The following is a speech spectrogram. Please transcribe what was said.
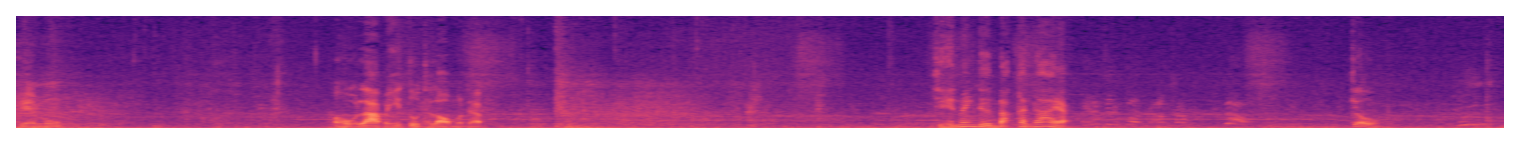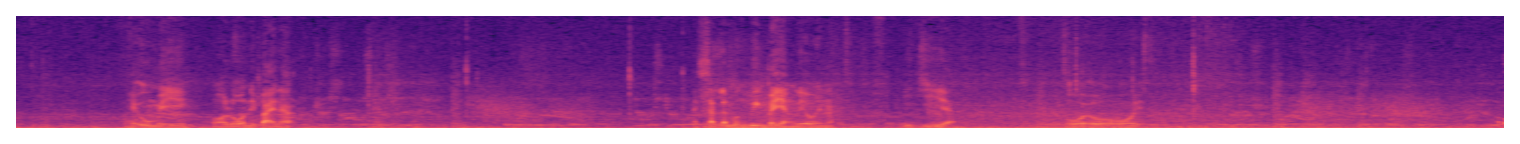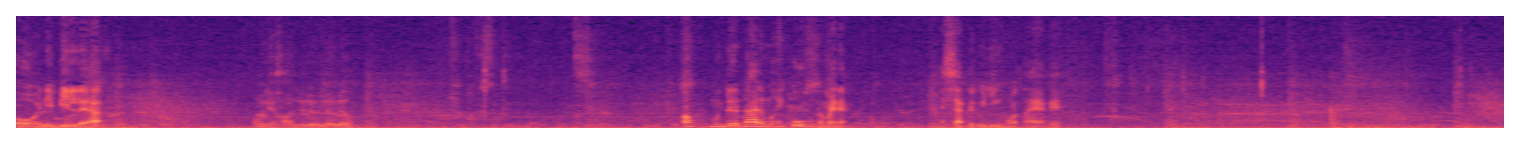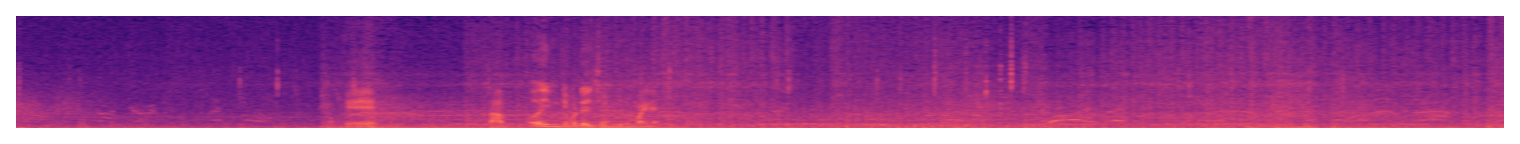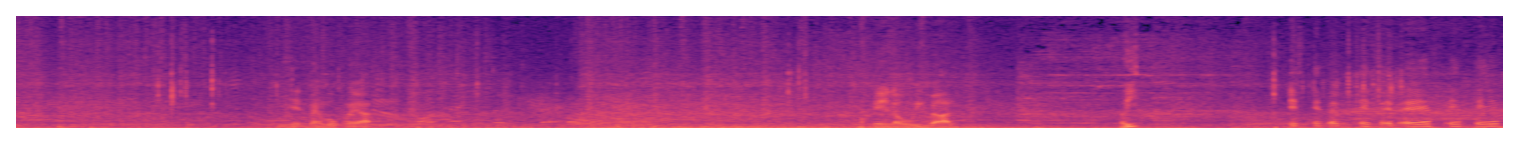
เกมมุกโอ้โห ลากไปงี้ตูดถลอกหมดครับ จนแม่งเดินบักกันได้อะโก้ให้อุ้มมีหัวโล้นนี่ไปนะไอสัตว์แล้วมึงวิ่งไปอย่างเร็วนี่นะไอ้เหี้ยโอ้ยโอ้ยโอ้ยนี่บินเลยฮะโอ้ยเร็วเขาเร็วเร็วเร็วเร็วเอ้ามึงเดินได้แล้วมึงให้กูอุ้มทำไมเนี่ย สัตว์เดี๋ยวกูยิงหัวแตกเลยโอเค ตาม เอ้ยมึงจะมาเดินชนกูทำไมเนี่ย เย็นแม่งบุกเลยอะโอเค เราวิ่งไปก่อน เฮ้ย F F F F F F F F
